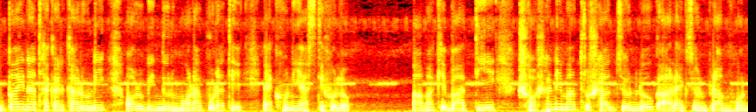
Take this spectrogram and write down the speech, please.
উপায় না থাকার কারণে অরবিন্দুর মরা পোড়াতে এখনই আসতে হলো। আমাকে বাদ দিয়ে শ্মশানে মাত্র সাতজন লোক আর একজন ব্রাহ্মণ।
